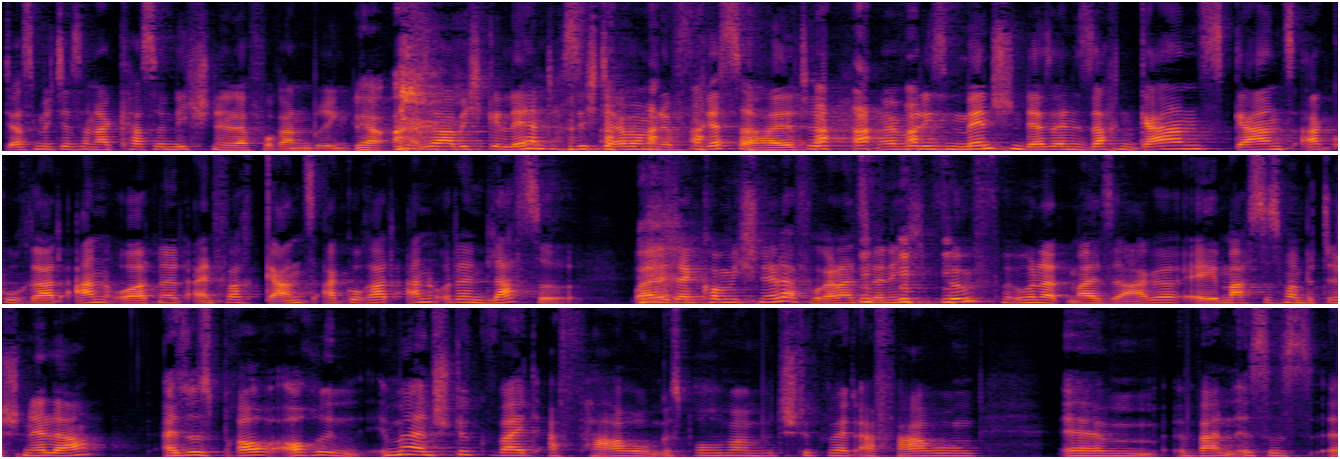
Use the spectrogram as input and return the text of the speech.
dass mich das an der Kasse nicht schneller voranbringt. Ja. Also habe ich gelernt, dass ich da einfach meine Fresse halte und einfach diesen Menschen, der seine Sachen ganz, ganz akkurat anordnet, einfach ganz akkurat anordnen lasse. Weil dann komme ich schneller voran, als wenn ich 500 Mal sage, ey, machst das mal bitte schneller. Also es braucht auch in, immer ein Stück weit Erfahrung. Es braucht immer ein Stück weit Erfahrung. Ähm, wann ist es äh,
